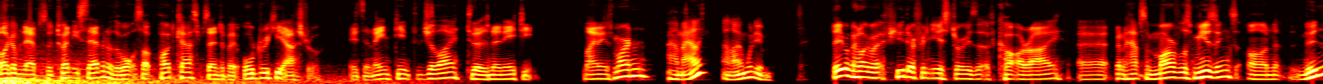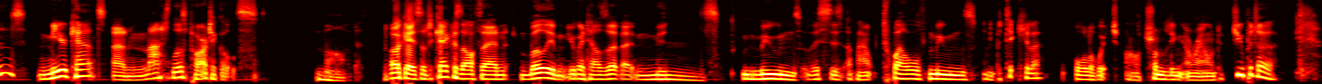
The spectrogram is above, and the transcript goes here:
Welcome to episode 27 of the What's Up podcast presented by Auld Reekie Astro. It's the 19th of July, 2018. My name's Martin. I'm Ali. And I'm William. Today we're going to talk about a few different news stories that have caught our eye. Uh, we're going to have some marvelous musings on moons, meerkats, and massless particles. Marvelous. Okay, so to kick us off then, William, you're going to tell us a bit about moons. Moons. This is about 12 moons in particular, all of which are trundling around Jupiter.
